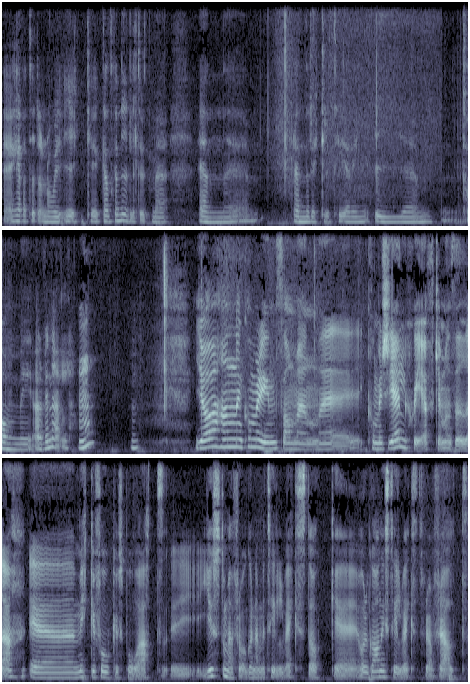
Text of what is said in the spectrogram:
eh, hela tiden och gick ganska nyligt ut med en, en rekrytering i Tommy Arvinell. Mm. Ja, han kommer in som en eh, kommersiell chef kan man säga. Eh, mycket fokus på att eh, just de här frågorna med tillväxt och eh, organisk tillväxt framförallt.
